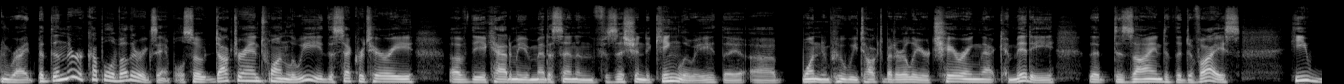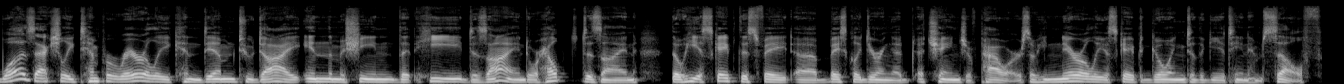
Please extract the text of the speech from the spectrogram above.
Right. But then there are a couple of other examples. So Dr. Antoine Louis, the secretary of the Academy of Medicine and physician to King Louis, the uh, one who we talked about earlier, chairing that committee that designed the device, he was actually temporarily condemned to die in the machine that he designed or helped design, though he escaped this fate uh, basically during a, a change of power. So he narrowly escaped going to the guillotine himself.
